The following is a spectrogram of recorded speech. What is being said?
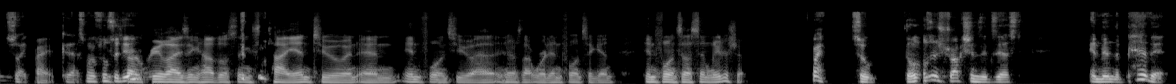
it's like right that's what I'm supposed you to do. Realizing how those things tie into and and influence you. Uh, there's that word influence again. Influence us in leadership. Right. So those instructions exist and then the pivot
